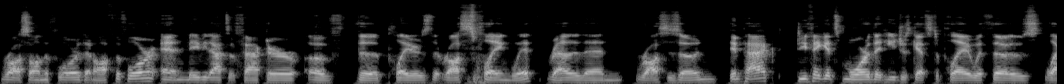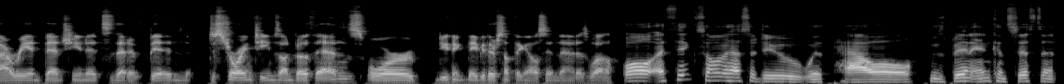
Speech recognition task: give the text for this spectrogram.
Ross on the floor than off the floor, and maybe that's a factor of the players that Ross is playing with rather than Ross's own impact. Do you think it's more that he just gets to play with those Lowry and bench units that have been destroying teams on both ends, or do you think maybe there's something else in that as well? Well, I think some of it has to do with Powell, who's been inconsistent.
